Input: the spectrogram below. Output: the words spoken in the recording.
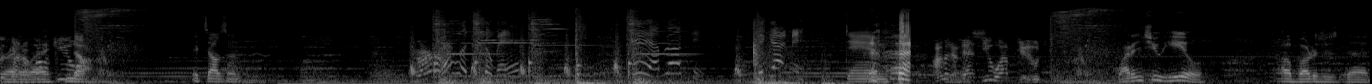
right away? No. It doesn't. Damn. I'm gonna mess you up, dude. Why didn't you heal? Oh, Butters is dead.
